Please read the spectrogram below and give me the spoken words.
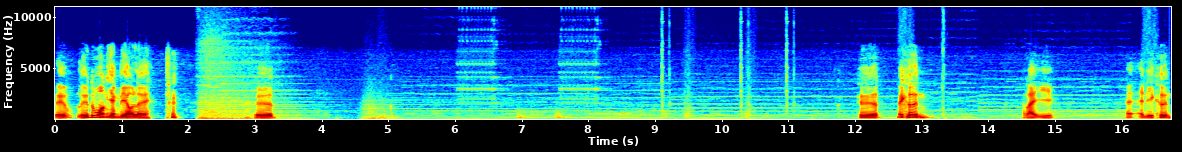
หรือหรือดวงอย่างเดียวเลยคือคือไม่ขึ้น อะไรอีกไอ้ไอ้นี่ขึ้น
